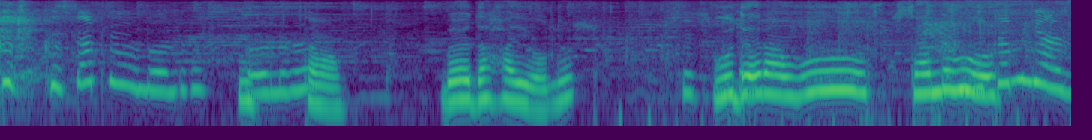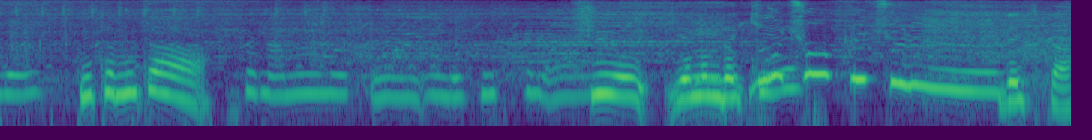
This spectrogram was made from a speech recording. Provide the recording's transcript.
kız kısa mı böyle? Hı, Öldürür. tamam. Böyle daha iyi olur. Sesi- Vur Deren vur. Sen de vur. Nita mı geldi? Nita Nita. Şu yanımdaki... Bu çok güçlü. Bir dakika.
